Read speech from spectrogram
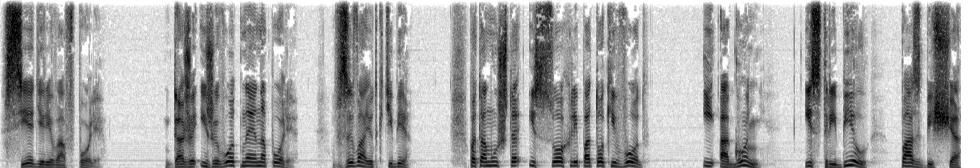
все дерева в поле. Даже и животные на поле взывают к Тебе, потому что иссохли потоки вод, и огонь истребил пастбища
